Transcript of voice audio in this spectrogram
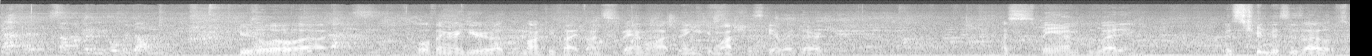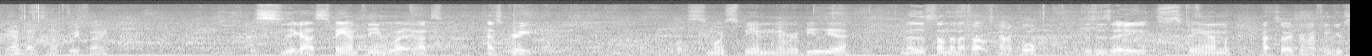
method, some are gonna be overdone. Here's a little uh, little thing right here about the Monty Python Spamalot thing. You can watch the skit right there. A spam wedding. Mr. and Mrs. I love spam Benson. That's pretty funny. It's, they got a spam themed wedding. That's that's great. Some more spam memorabilia. Now this is something I thought was kind of cool. This is a spam. Sorry for my fingers.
